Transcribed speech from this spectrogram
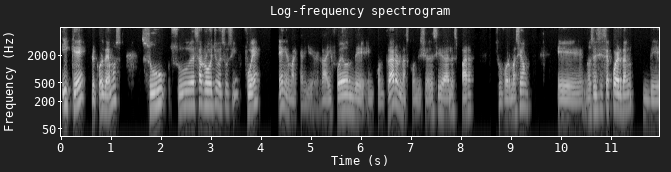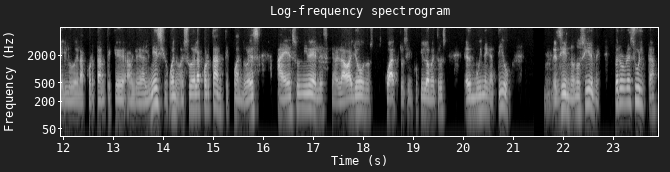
Y que, recordemos, su, su desarrollo, eso sí, fue en el Mar Caribe, ¿verdad? Y fue donde encontraron las condiciones ideales para su formación. Eh, no sé si se acuerdan de lo de la cortante que hablé al inicio. Bueno, eso de la cortante, cuando es a esos niveles que hablaba yo, unos 4 o 5 kilómetros, es muy negativo. Es decir, no nos sirve. Pero resulta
